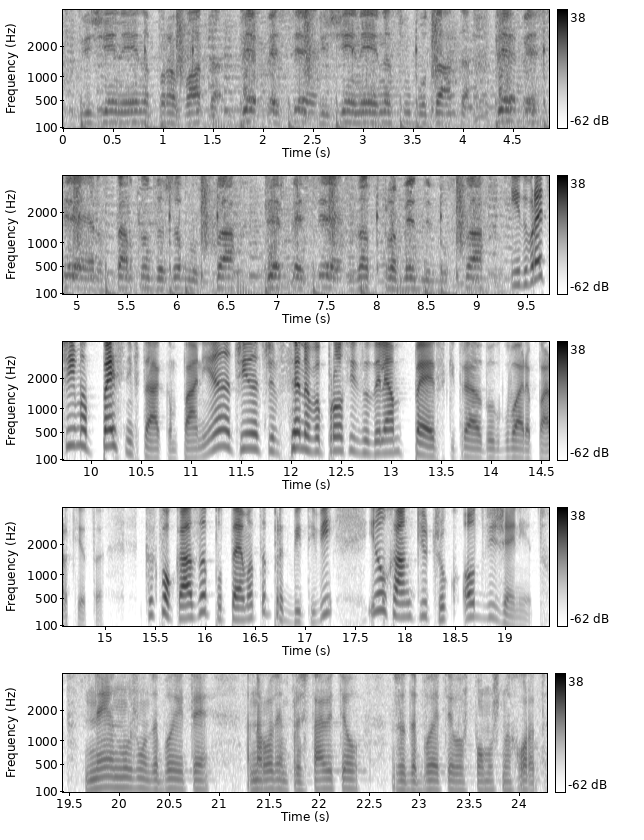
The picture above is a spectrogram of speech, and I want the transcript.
– движение на правата, ДПС – движение на свободата, ДПС – разстарт на държавността, ДПС – за справедливостта. И добре, че има песни в тази кампания, че иначе все на въпроси за Делян Пеевски трябва да отговаря партията. Какво каза по темата пред BTV Илхан Кючук от Движението? Не е нужно да бъдете народен представител, за да бъдете в помощ на хората.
